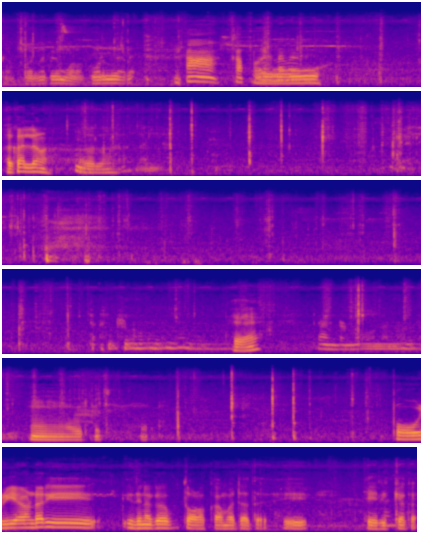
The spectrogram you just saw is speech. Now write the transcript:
കപ്പറിനെ പിന്നെ മുളക്കോടുന്ന് വേറെ. ആ കപ്പ ഇടണ ഓ അത് കല്ലാണ്. അതല്ല ഏ? രണ്ടെണ്ണം മൂന്നെണ്ണം ഉണ്ടെണ്ണം ഒരുമിച്ച് പൂഴിയാണ്ട് ഈ ഇതിനൊക്കെ തുറക്കാൻ പറ്റാത്ത ഈ എലിക്കൊക്കെ.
